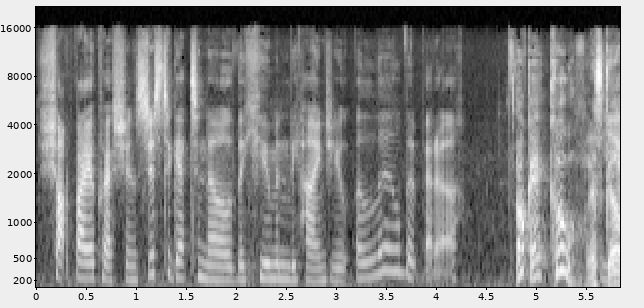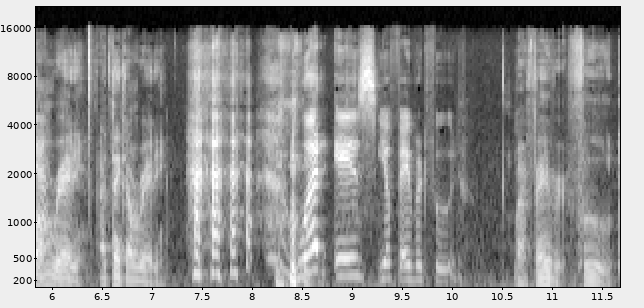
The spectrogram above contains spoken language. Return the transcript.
short fire questions just to get to know the human behind you a little bit better. Okay, cool. Let's go. Yeah. I'm ready. I think I'm ready. what is your favorite food? My favorite food.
